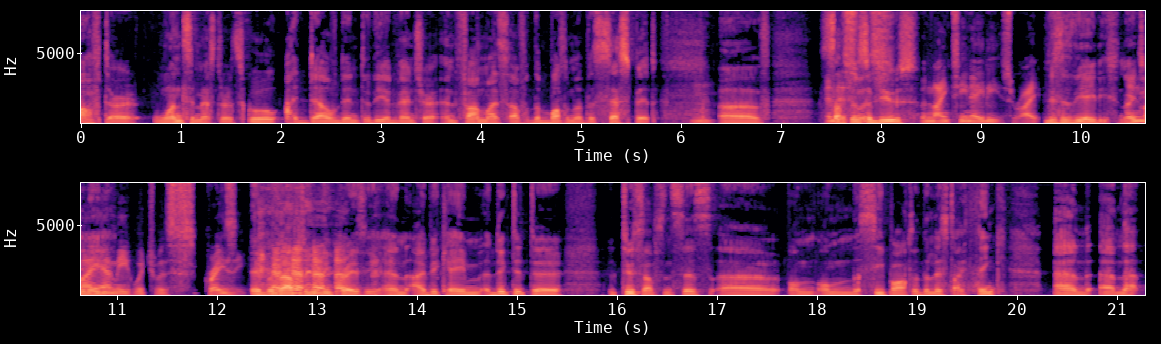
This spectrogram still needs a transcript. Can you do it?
after one semester at school, I delved into the adventure and found myself at the bottom of the cesspit mm. of and substance abuse. The 1980s, right? This is the 80s. In Miami, which was crazy. It was absolutely crazy. And I became addicted to two substances uh, on, on the C part of the list, I think. And um, that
